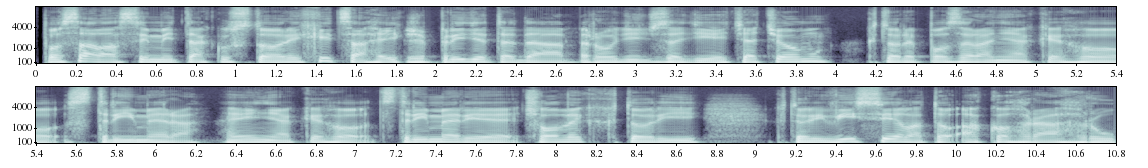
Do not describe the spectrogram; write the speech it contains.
Poslala si mi takú story, chyca, hej, že príde teda rodič za dieťaťom, ktoré pozera nejakého streamera, hej, nejakého, streamer je človek, ktorý, ktorý vysiela to, ako hrá hru.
